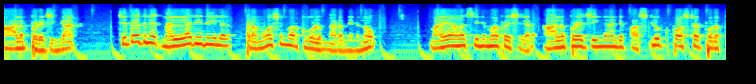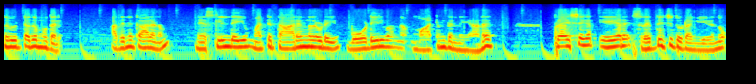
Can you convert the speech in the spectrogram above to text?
ആലപ്പുഴ ചിങ്കാൻ. ചിത്രത്തിന് നല്ല രീതിയിൽ പ്രമോഷൻ വർക്കുകളും നടന്നിരുന്നു. മലയാള സിനിമാ പ്രേക്ഷകർ ആലപ്പുഴ ചിങ്ങാന്റെ ഫസ്റ്റ് ലുക്ക് പോസ്റ്റർ പുറത്തുവിട്ടത് മുതൽ അതിന് കാരണം നെസ്ലിന്റെയും മറ്റ് താരങ്ങളുടെയും ബോഡിയിൽ വന്ന മാറ്റം തന്നെയാണ്. പ്രേക്ഷകർ ഏറെ ശ്രദ്ധിച്ചു തുടങ്ങിയിരുന്നു.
